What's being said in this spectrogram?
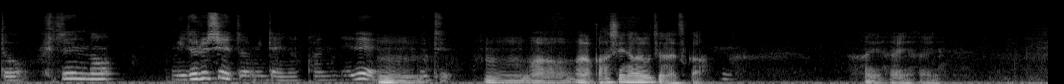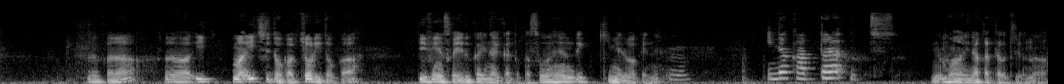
と普通のミドルシュートみたいな感じでうん打つ、うん、まあ、なんか走りながら打つようなやつか。はいはいはい。それから、それはい、まあ、位置とか距離とか、ディフェンスがいるかいないかとか、その辺で決めるわけね。うん、いなかったら打つまあ、いなかったら打つよな。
